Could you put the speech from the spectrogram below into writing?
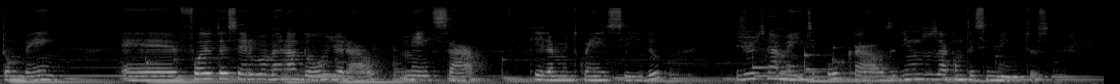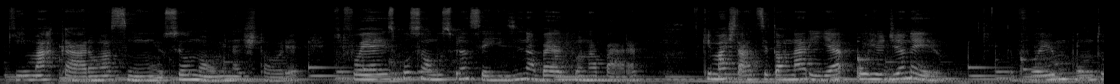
também é, foi o terceiro governador geral, Mendes Sá, que ele é muito conhecido, justamente por causa de um dos acontecimentos que marcaram assim o seu nome na história, que foi a expulsão dos franceses na Baía de Guanabara, que mais tarde se tornaria o Rio de Janeiro. Então foi um ponto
